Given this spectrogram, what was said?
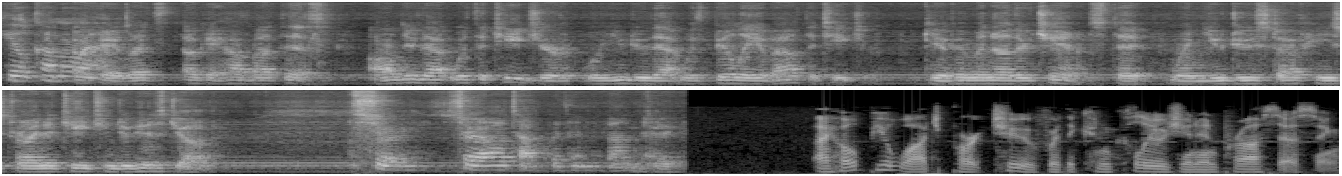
he'll come around. Okay, let's, okay, how about this? I'll do that with the teacher, will you do that with Billy about the teacher? Give him another chance, that when you do stuff, he's trying to teach and do his job. Sure, sure, I'll talk with him about that. I hope you'll watch part 2 for the conclusion and processing.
